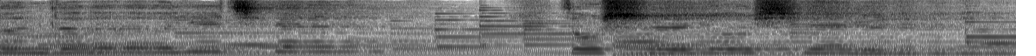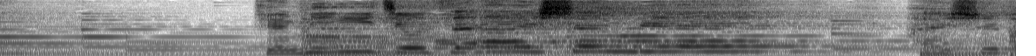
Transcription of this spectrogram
论的一切，总是有些远，甜蜜就在身边，还是不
